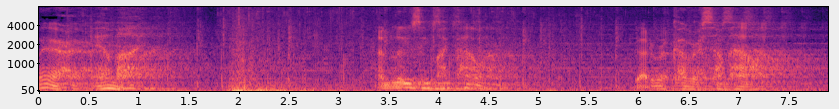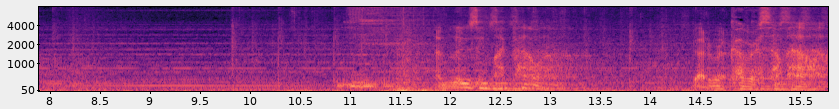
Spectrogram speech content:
Where am I? I'm losing my power. Gotta recover somehow. I'm losing my power. Gotta recover somehow.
